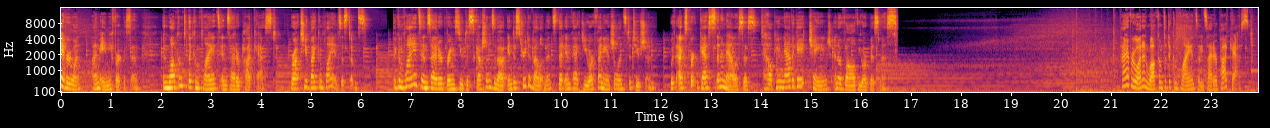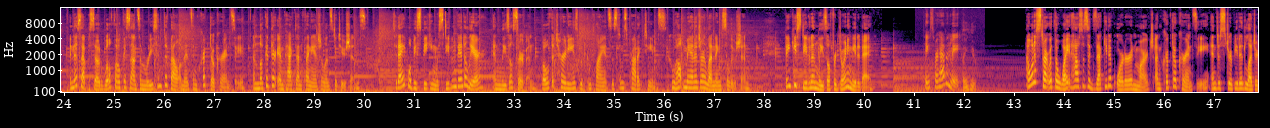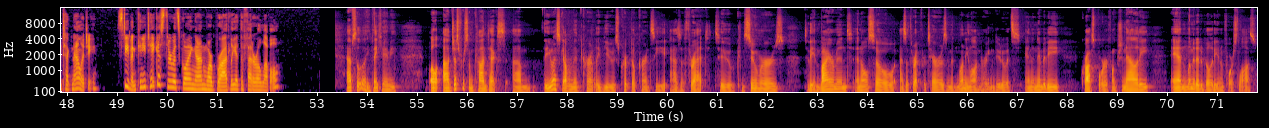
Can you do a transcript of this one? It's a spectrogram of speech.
Hi, everyone. I'm Amy Ferguson, and welcome to the Compliance Insider podcast, brought to you by Compliance Systems. The Compliance Insider brings you discussions about industry developments that impact your financial institution, with expert guests and analysis to help you navigate change and evolve your business. Hi, everyone, and welcome to the Compliance Insider podcast. In this episode, we'll focus on some recent developments in cryptocurrency and look at their impact on financial institutions. Today, we'll be speaking with Stephen Vandelier and Liesl Servin, both attorneys with Compliance Systems product teams who help manage our lending solution. Thank you, Stephen and Liesl, for joining me today. Thanks for having me. Thank you. I want to start with the White House's executive order in March on cryptocurrency and distributed ledger technology. Stephen, can you take us through what's going on more broadly at the federal level? Absolutely. Thank you, Amy. Well, uh, just for some context, um, the US government currently views cryptocurrency as a threat to consumers, to the environment, and also as a threat for terrorism and money laundering due to its anonymity, cross border functionality, and limited ability to enforce laws.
